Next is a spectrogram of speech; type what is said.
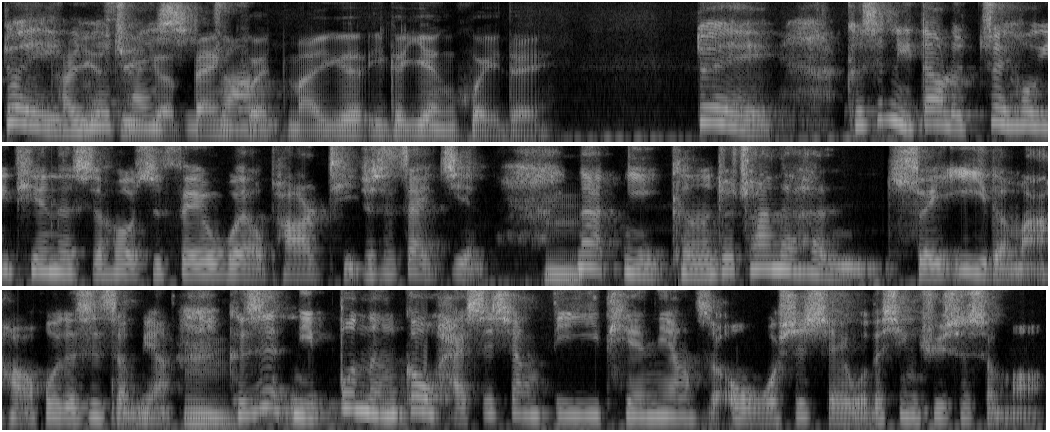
对，你会它也是一个穿西装 banquet 嘛，一个一个宴会，对，对，可是你到了最后一天的时候是 farewell party，就是再见。嗯那你可能就穿的很随意的嘛，哈，或者是怎么样。嗯可是你不能够还是像第一天那样子哦，我是谁，我的兴趣是什么。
